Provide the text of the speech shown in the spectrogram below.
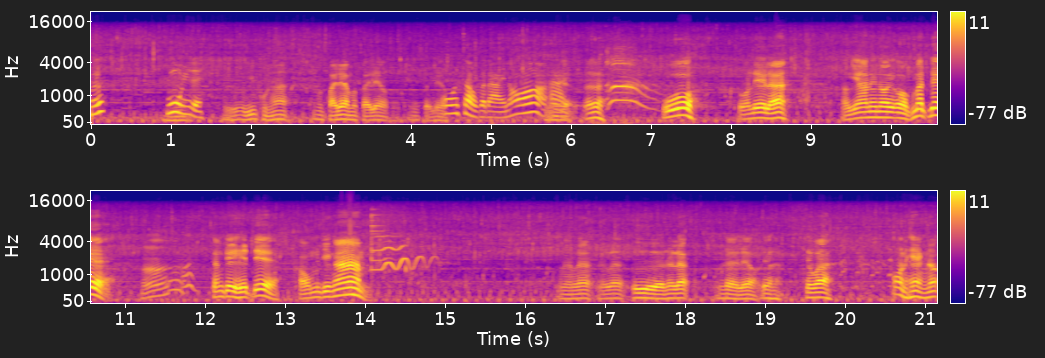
ว่างูดิเฮ้ยงูอยู่เลยเออวิผุนฮะมันไปแล้วมันไปแล้วมันไปแล้วโอ้เจ้าก็ได้เนาะอ้ายเออโอ้ตอนนี้แหละเอายาน้อยๆออกมัดเด้ทั้งใจเห็ดเด้เขามันจะงามนั่นแหละนั่นแหละเออนั่นแหละได้แล้วเด้แต่ว่าห้อนแห้งเนาะ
